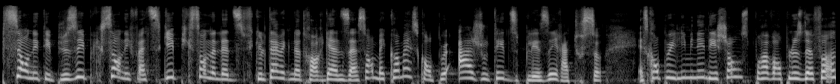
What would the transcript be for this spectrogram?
Puis si on est épuisé, puis si on est fatigué, puis si on a de la difficulté avec notre organisation, ben comment est-ce qu'on peut ajouter du plaisir à tout ça? Est-ce qu'on peut éliminer des choses pour avoir plus de fun?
